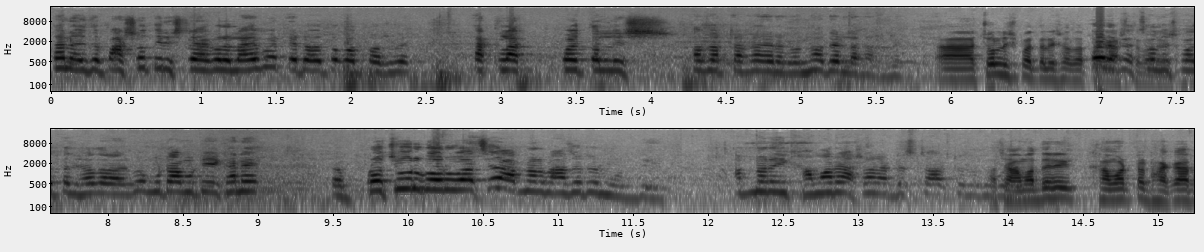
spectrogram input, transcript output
তাই না এই যে পাঁচশো তিরিশ টাকা করে লাইভ এটা হয়তো কত আসবে? এক লাখ পঁয়তাল্লিশ হাজার টাকা এরকম না দেড় লাখ আসবে। চল্লিশ পঁয়তাল্লিশ হাজার টাকা চল্লিশ পঁয়তাল্লিশ হাজার আসবে। মোটামুটি এখানে প্রচুর গরু আছে আপনার বাজেটের মধ্যেই। আপনার এই খামারে আসার অ্যাড্রেসটা আচ্ছা আমাদের এই খামারটা ঢাকার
